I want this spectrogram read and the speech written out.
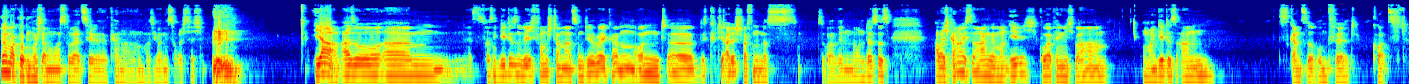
ja, mal gucken, ob ich da noch was drüber erzähle. Keine Ahnung, weiß ich auch nicht so richtig. ja, also ähm, jetzt, was nicht, geht diesen Weg von Standards und Dealbreakern und äh, das könnt ihr alle schaffen, das zu überwinden. Und das ist aber ich kann euch sagen, wenn man ewig co-abhängig war und man geht es an, das ganze Umfeld kotzt,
